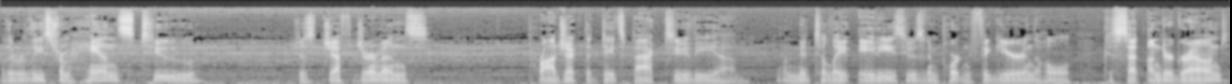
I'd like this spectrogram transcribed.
of the release from Hands To, which is Jeff German's project that dates back to the uh, mid to late 80s. He was an important figure in the whole cassette underground.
